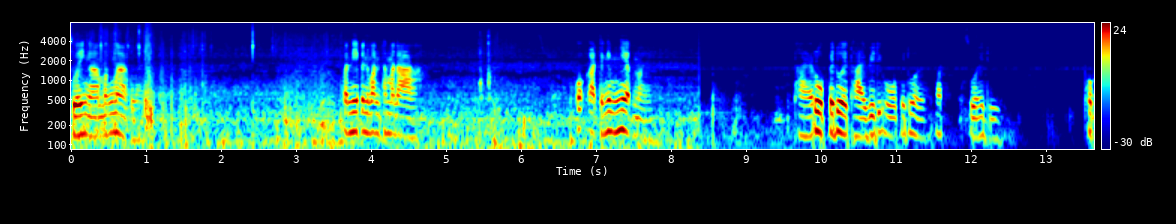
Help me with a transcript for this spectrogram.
สวยงามมากๆเลย วันนี้เป็นวันธรรมดา ก็อาจจะเงียบๆหน่อย ถ่ายรูปไปด้วยถ่ายวิดีโอไปด้วย วัดสวยดี ผม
